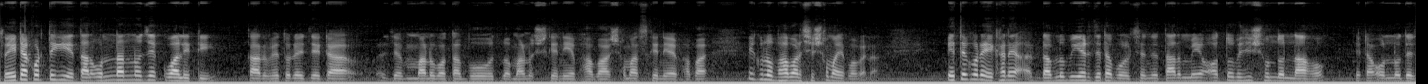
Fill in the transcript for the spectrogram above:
তো এটা করতে গিয়ে তার অন্যান্য যে কোয়ালিটি তার ভেতরে যেটা, যে মানবতা বোধ বা মানুষকে নিয়ে ভাবা, সমাজকে নিয়ে ভাবা, এগুলো ভাবার সে সময় পাবে না। এতে করে এখানে ডাব্লিউবি এর যেটা বলছেন যে তার মেয়ে অত বেশি সুন্দর না হোক, যেটা অন্যদের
